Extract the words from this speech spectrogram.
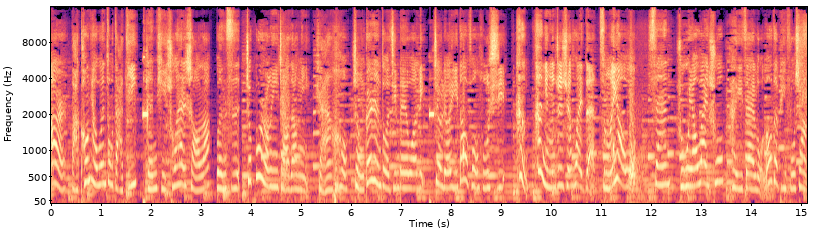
二、把空调温度打低，人体出汗少了，蚊子就不容易找到你，然后整个人躲进被窝里，就留一道缝呼吸。哼，看你们这些坏蛋怎么咬我！三，如果要外出，可以在裸露的皮肤上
